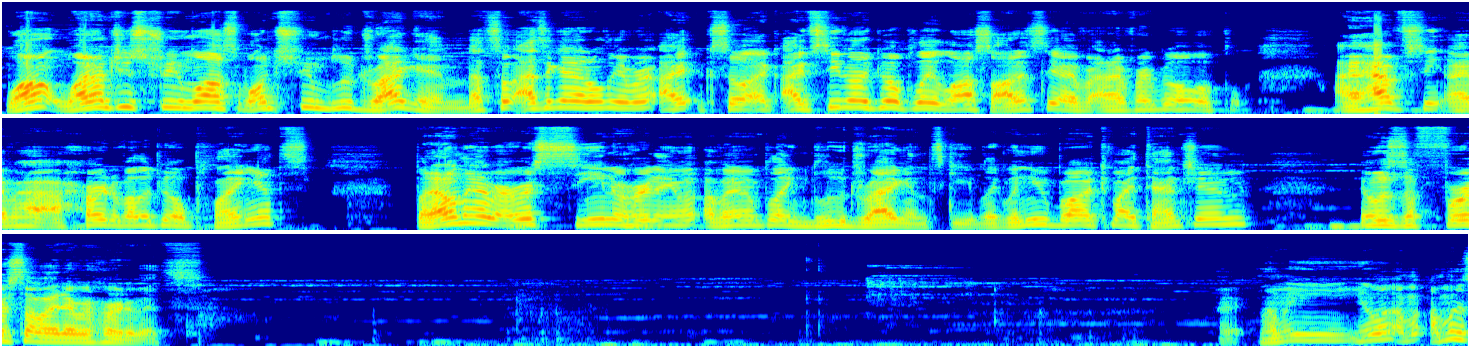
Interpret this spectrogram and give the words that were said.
Why don't, why don't you stream Lost? Why don't you stream Blue Dragon? That's what I think I don't think ever. I so like, I've seen other people play Lost Odyssey. I've, I've heard people. I have seen. I've heard of other people playing it, but I don't think I've ever seen or heard of anyone playing Blue Dragon Ski. Like when you brought it to my attention, it was the first time I'd ever heard of it. Let me, you know what, I'm, I'm gonna,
